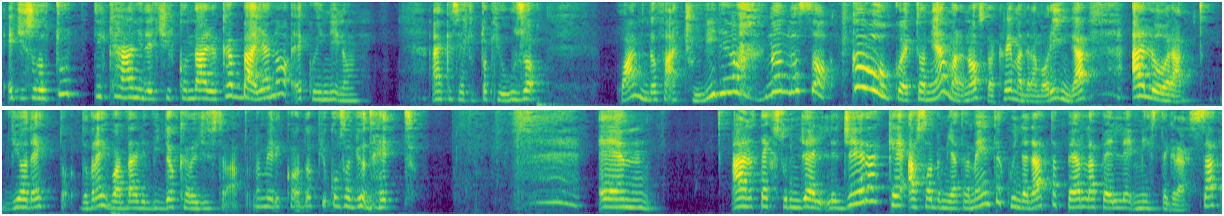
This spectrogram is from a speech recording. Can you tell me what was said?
e ci sono tutti i cani del circondario che abbaiano e quindi non, anche se è tutto chiuso, quando faccio i video? Non lo so. Comunque, torniamo alla nostra crema della moringa. Allora, vi ho detto, dovrei guardare il video che ho registrato, non mi ricordo più cosa vi ho detto. Ehm, ha una texture in gel leggera che assorbe immediatamente, quindi adatta per la pelle mista e grassa.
